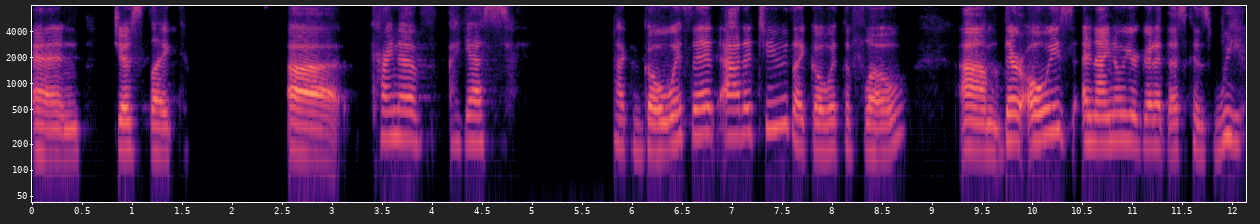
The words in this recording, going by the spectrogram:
and just like, uh, kind of, I guess, like go with it attitude, like go with the flow. Um, they're always, and I know you're good at this because we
